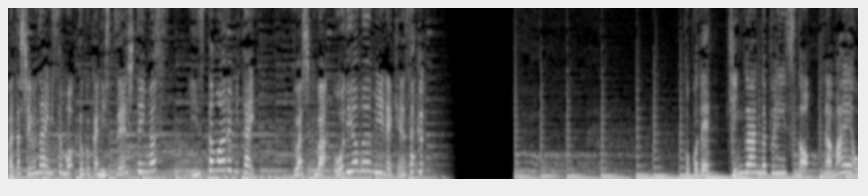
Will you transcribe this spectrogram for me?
私うないりさもどこかに出演しています。インスタもあるみたい。詳しくはオーディオムービーで検索。Ｋｉｎｇ＆Ｐｒｉｎｃｅ の「名前教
